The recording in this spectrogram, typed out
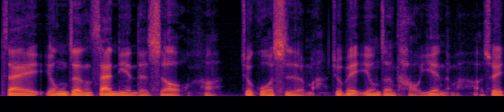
在雍正三年的时候，哈。就过世了嘛，就被雍正讨厌了嘛，啊，所以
